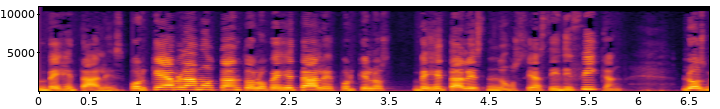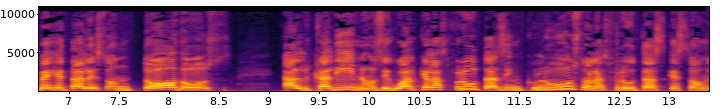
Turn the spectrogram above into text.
vegetales. ¿Por qué hablamos tanto de los vegetales? Porque los vegetales no se acidifican. Los vegetales son todos alcalinos, igual que las frutas, incluso las frutas que son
